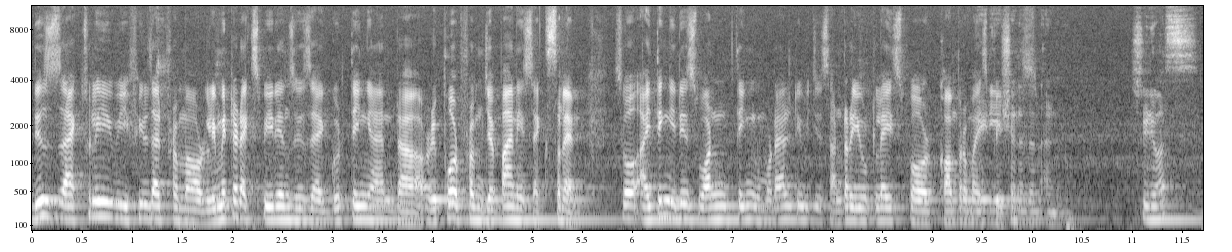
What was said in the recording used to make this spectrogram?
this is actually, we feel that from our limited experience is a good thing and uh, report from Japan is excellent. So I think it is one thing, modality which is underutilized for compromised patients. Srinivas?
